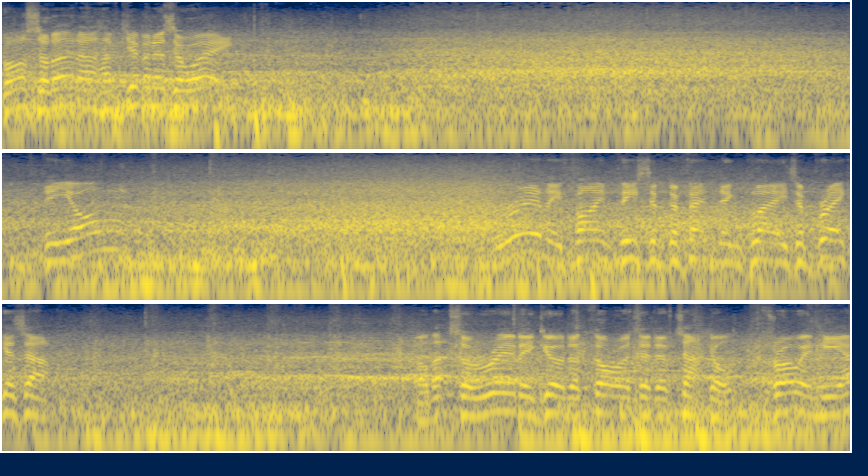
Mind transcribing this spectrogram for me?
Barcelona have given us away. De Jong. Fine piece of defending play to break us up. Oh, that's a really good authoritative tackle. Throw in here.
